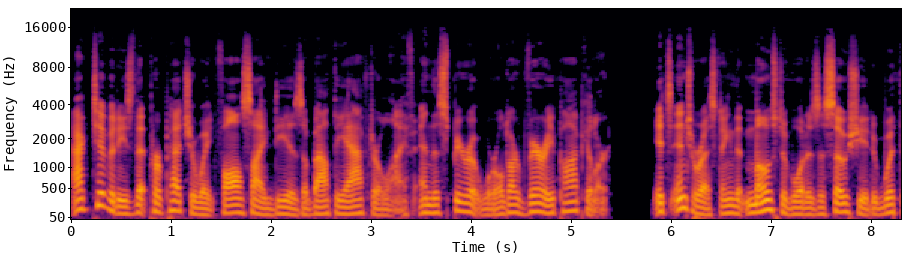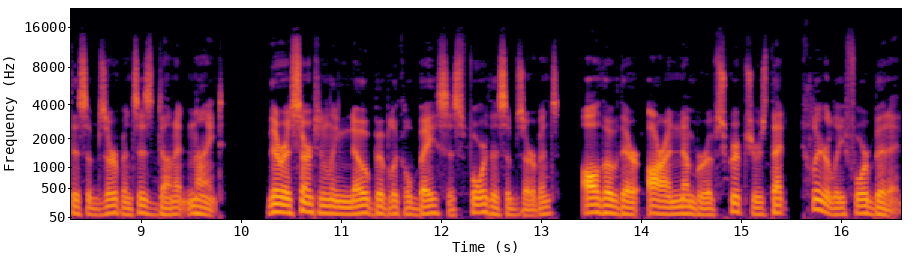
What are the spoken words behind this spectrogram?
Activities that perpetuate false ideas about the afterlife and the spirit world are very popular. It's interesting that most of what is associated with this observance is done at night. There is certainly no biblical basis for this observance, although there are a number of scriptures that clearly forbid it.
